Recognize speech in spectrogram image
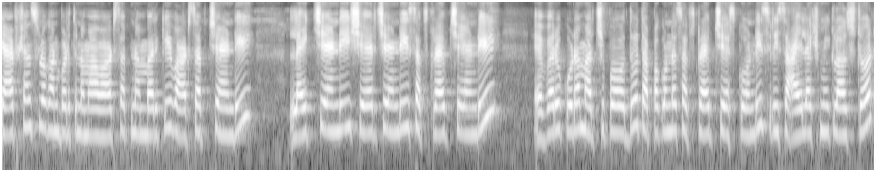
క్యాప్షన్స్లో కనబడుతున్న మా వాట్సాప్ నెంబర్కి వాట్సాప్ చేయండి. లైక్ చేయండి షేర్ చేయండి సబ్స్క్రైబ్ చేయండి. ఎవరు కూడా మర్చిపోవద్దు. తప్పకుండా సబ్స్క్రైబ్ చేసుకోండి. Shri Sai Lakshmi cloth store.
